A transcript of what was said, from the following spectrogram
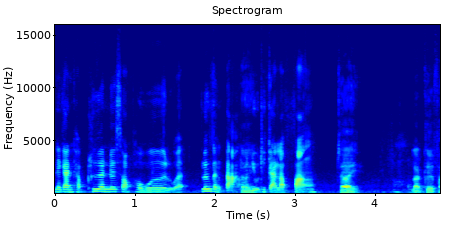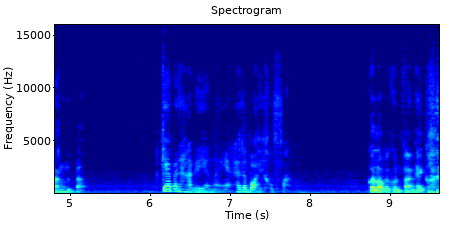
ในการขับเคลื่อนด้วยซอฟต์พาวเวอร์หรือว่าเรื่องต่างใช่ๆมันอยู่ที่การรับฟัง ใช่ รัฐเคยฟังหรือเปล่า แก้ปัญหาได้ยังไงอะถ้าจะบอกให้เขาฟัง ก็เราเป็นคนฟังให้ก่อน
